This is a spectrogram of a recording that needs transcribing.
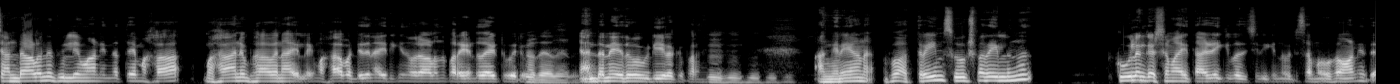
ചണ്ടാളന് തുല്യമാണ് ഇന്നത്തെ മഹാ മഹാനുഭാവനായ അല്ലെങ്കിൽ മഹാപണ്ഡിതനായിരിക്കുന്ന ഒരാളെന്ന് പറയേണ്ടതായിട്ട് വരും. ഞാൻ തന്നെ ഏതോ വീഡിയോയിലൊക്കെ പറഞ്ഞു. അങ്ങനെയാണ്. അപ്പോൾ അത്രയും സൂക്ഷ്മതയിൽ നിന്ന് കൂലങ്കഷമായി താഴേക്ക് പതിച്ചിരിക്കുന്ന ഒരു സമൂഹമാണിത്.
